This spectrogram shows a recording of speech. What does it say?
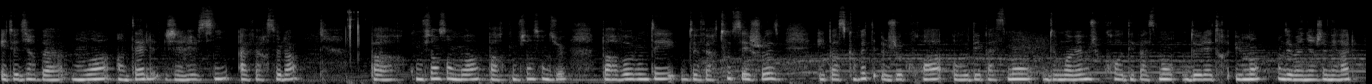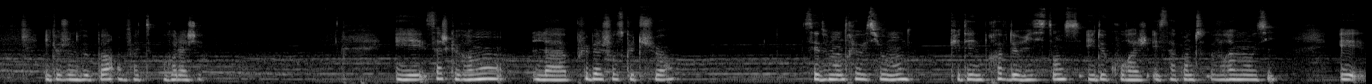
et te dire bah moi un tel j'ai réussi à faire cela par confiance en moi, par confiance en Dieu, par volonté de faire toutes ces choses et parce qu'en fait je crois au dépassement de moi-même, je crois au dépassement de l'être humain de manière générale et que je ne veux pas en fait relâcher. Et sache que vraiment la plus belle chose que tu as, c'est de montrer aussi au monde que tu es une preuve de résistance et de courage et ça compte vraiment aussi. Et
